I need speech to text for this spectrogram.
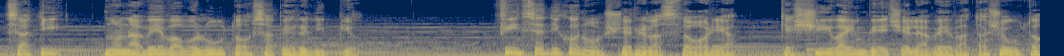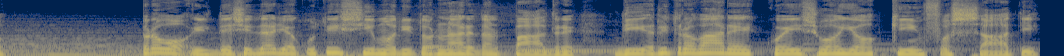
Sati non aveva voluto sapere di più. Finse di conoscere la storia, che Shiva invece le aveva taciuto provò il desiderio acutissimo di tornare dal padre, di ritrovare quei suoi occhi infossati.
